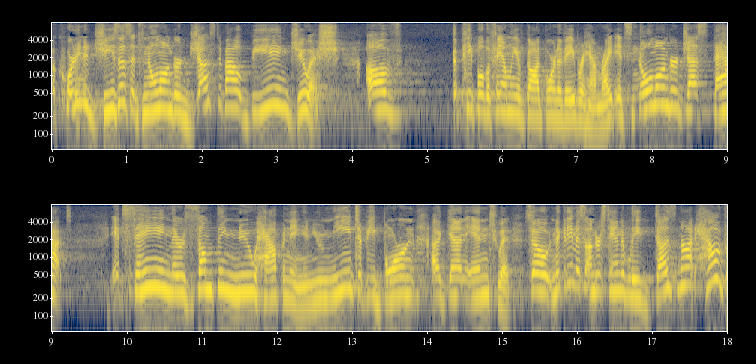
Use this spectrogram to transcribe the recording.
according to Jesus, it's no longer just about being Jewish, of the people, the family of God born of Abraham, right? It's no longer just that. It's saying there's something new happening and you need to be born again into it. So Nicodemus, understandably, does not have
